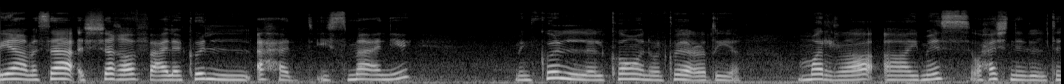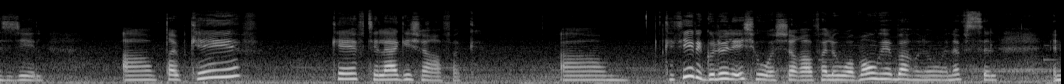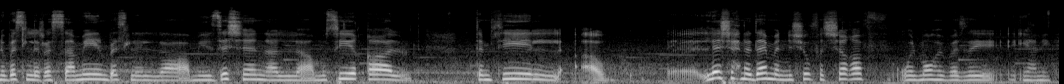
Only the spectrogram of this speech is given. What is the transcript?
ويا مساء الشغف على كل أحد يسمعني من كل الكون والكرة الأرضية. مرة يمس وحشني التسجيل. آه طيب كيف؟ كيف تلاقي شغفك؟ آه كثير يقولوا لي إيش هو الشغف؟ هل هو موهبة؟ هل هو نفس ال... إنه بس للرسامين بس للميوزيشن الموسيقى التمثيل أو ليش إحنا دايما نشوف الشغف والموهبة زي يعني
